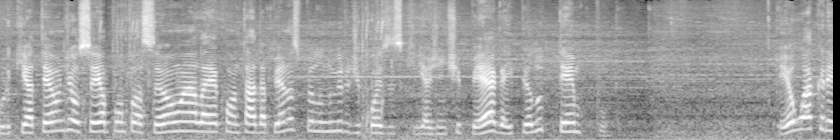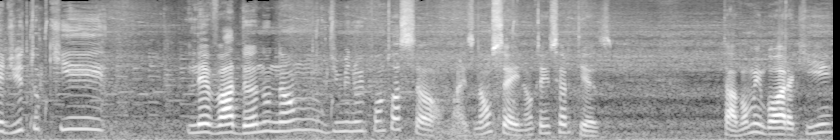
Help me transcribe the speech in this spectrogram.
Porque até onde eu sei a pontuação ela é contada apenas pelo número de coisas que a gente pega e pelo tempo. Eu acredito que levar dano não diminui pontuação, mas não sei, não tenho certeza. Tá, vamos embora aqui.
